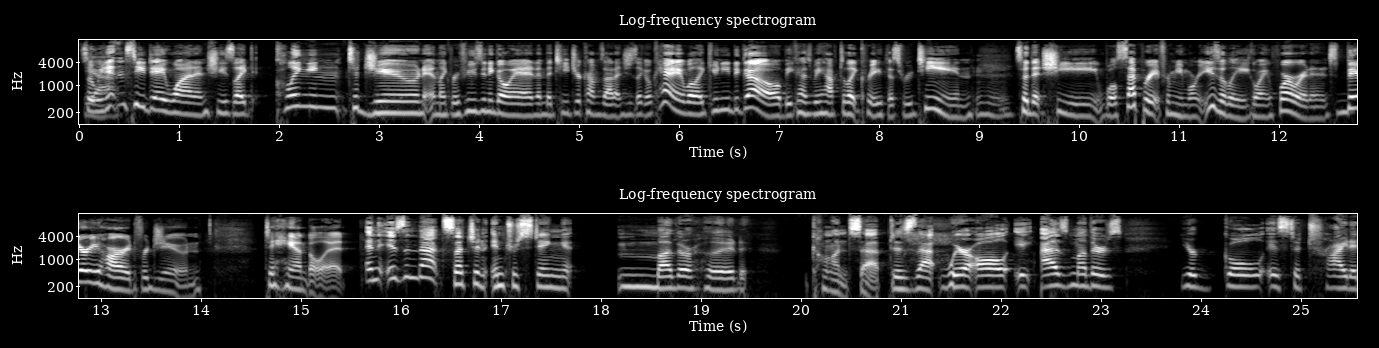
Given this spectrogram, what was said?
So we didn't see day one, and she's like clinging to June and like refusing to go in. And the teacher comes out and she's like, okay, well, like you need to go because we have to like create this routine Mm-hmm. so that she will separate from you more easily going forward. And it's very hard for June to handle it. and isn't that such an interesting motherhood concept? Is that we're all, as mothers, your goal is to try to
